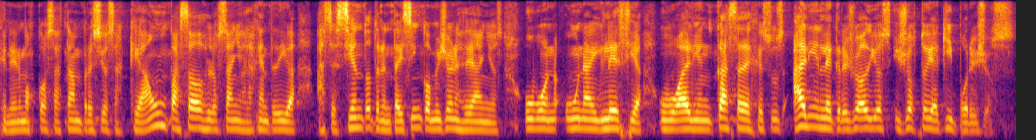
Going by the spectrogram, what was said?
generemos cosas tan preciosas que aún pasados los años la gente diga, hace 135 millones de años hubo una iglesia, hubo alguien en casa de Jesús, alguien le creyó a Dios y yo estoy aquí por ellos.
